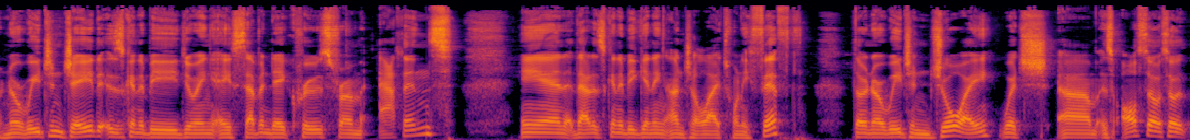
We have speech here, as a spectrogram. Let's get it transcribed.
Norwegian Jade is going to be doing a seven day cruise from Athens, and that is going to be beginning on July 25th the Norwegian Joy, which um, is also so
